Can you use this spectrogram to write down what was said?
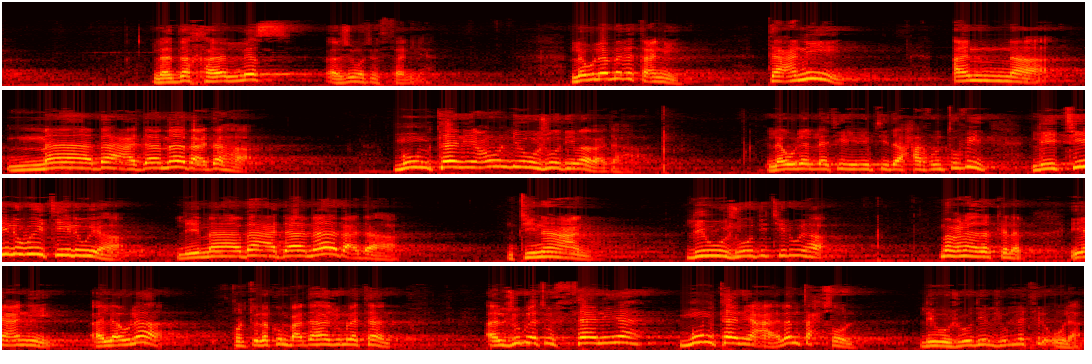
لدخل اللص الجملة الثانية. لولا ماذا تعني؟ تعني أن ما بعد ما بعدها ممتنع لوجود ما بعدها. لولا التي للابتداء حرف تفيد. لتلو تلوها لما بعد ما بعدها. امتناعا لوجود تلوها ما معنى هذا الكلام؟ يعني لولا قلت لكم بعدها جملتان. الجملة الثانية ممتنعة لم تحصل لوجود الجملة الأولى.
